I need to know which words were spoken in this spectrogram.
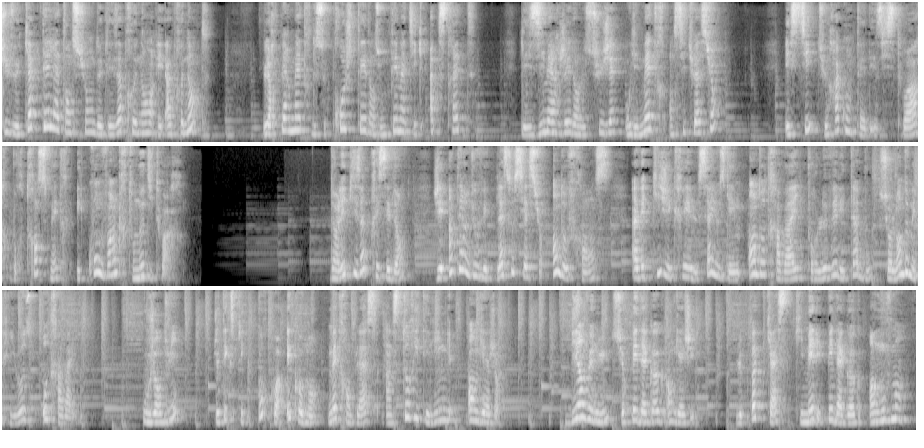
Tu veux capter l'attention de tes apprenants et apprenantes Leur permettre de se projeter dans une thématique abstraite Les immerger dans le sujet ou les mettre en situation? Et si tu racontais des histoires pour transmettre et convaincre ton auditoire? Dans l'épisode précédent, j'ai interviewé l'association Endo France avec qui j'ai créé le Serious Game Endo Travail pour lever les tabous sur l'endométriose au travail. Aujourd'hui, je t'explique pourquoi et comment mettre en place un storytelling engageant. Bienvenue sur Pédagogue Engagé, le podcast qui met les pédagogues en mouvement.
